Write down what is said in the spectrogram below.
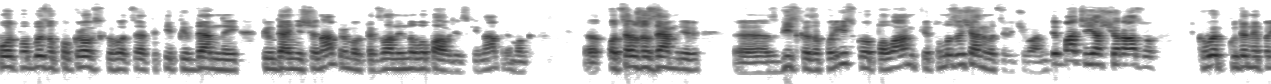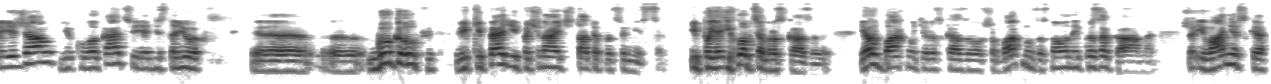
по- поблизу Покровського, це такий південний, південніший напрямок, так званий Новопавлівський напрямок. Е, Оце вже землі е, з війська Запорізького, Паланки. Тому, звичайно, це відчуваємо. Тим паче, я щоразу, коли куди не приїжджав, в яку локацію, я дістаю е, Google, Вікіпедію і починаю читати про це місце. І, і хлопцям розказую. Я в Бахмуті розказував, що Бахмут заснований козаками, що Іванівське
